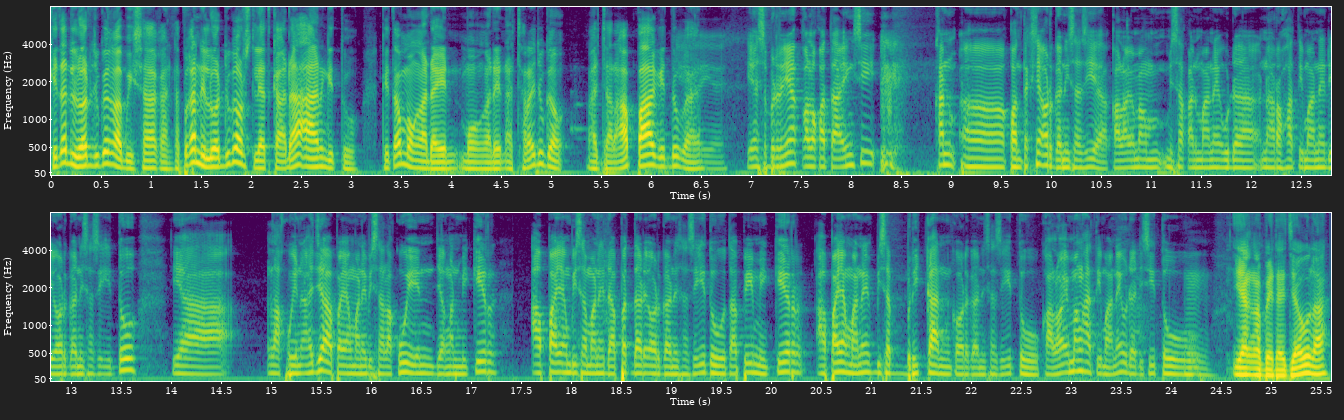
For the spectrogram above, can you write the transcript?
kita di luar juga nggak bisa kan tapi kan di luar juga harus lihat keadaan gitu kita mau ngadain mau ngadain acara juga acara apa gitu kan Iya, iya. Ya sebenarnya kalau kata aing sih kan eh, konteksnya organisasi ya. Kalau emang misalkan Maneh udah naruh hati Maneh di organisasi itu ya lakuin aja apa yang Maneh bisa lakuin. Jangan mikir apa yang bisa Maneh dapat dari organisasi itu, tapi mikir apa yang Maneh bisa berikan ke organisasi itu. Kalau emang hati Maneh udah di situ. Hmm. Ya nggak beda jauh lah.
